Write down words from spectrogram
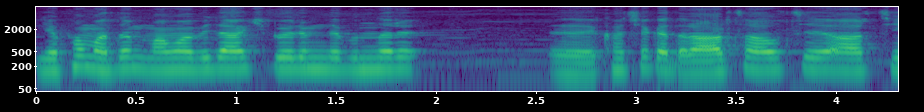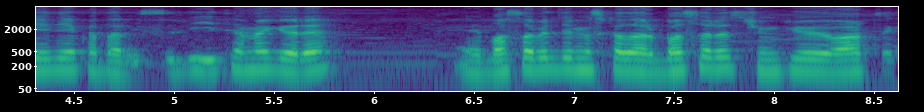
yapamadım ama bir dahaki bölümde bunları e, kaça kadar artı 6 artı 7'ye kadar istediği iteme göre e, basabildiğimiz kadar basarız çünkü artık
